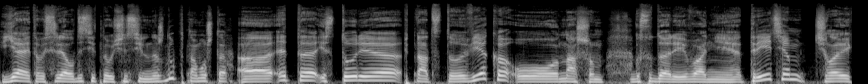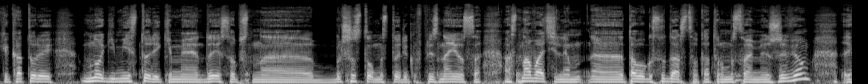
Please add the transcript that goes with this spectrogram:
Я этого сериала действительно очень сильно жду, потому что а, это история 15 века о нашем государе Иване III, человеке, который многими историками, да и, собственно, большинством историков признается основателем э, того государства, в котором мы с вами живем. Э,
